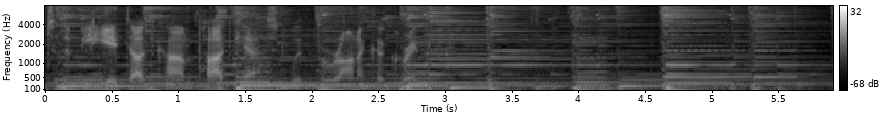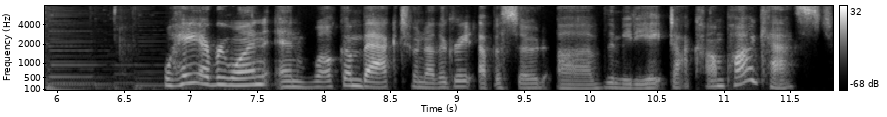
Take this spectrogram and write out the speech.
to the Mediate.com podcast with Veronica Kramer. Well, hey, everyone, and welcome back to another great episode of the Mediate.com podcast.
